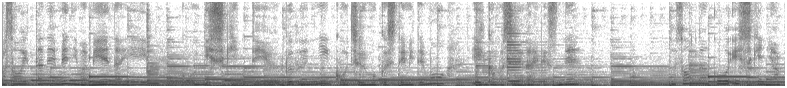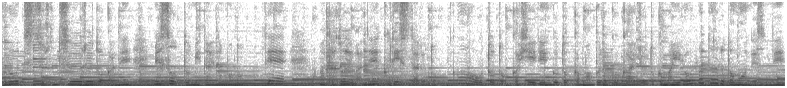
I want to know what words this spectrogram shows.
あ、そういったね目には見えないこう意識っていう部分にこう注目してみてもいいかもしれないですね。そんなこう意識にアプローチするツールとかねメソッドみたいなものって、まあ、例えばねクリスタルとか音とかヒーリングとか、まあ、ブロック解除とかいろいろとあると思うんですね。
